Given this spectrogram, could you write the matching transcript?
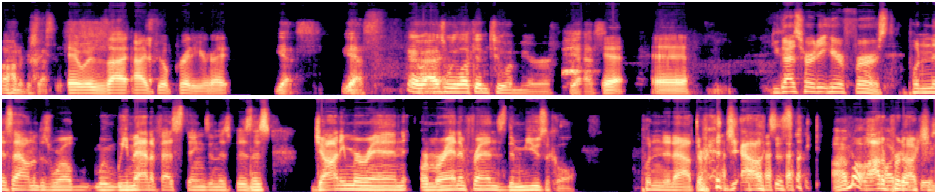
hundred percent. It was I, I feel pretty, right? Yes. Yes. As we look into a mirror. Yes. Yeah. Uh, You guys heard it here first. Putting this out into this world when we manifest things in this business. Johnny Moran or Moran and Friends, the musical. Putting it out there. Alex is like, I'm A lot of production.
